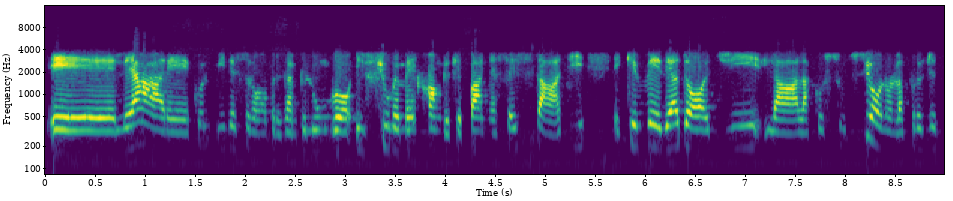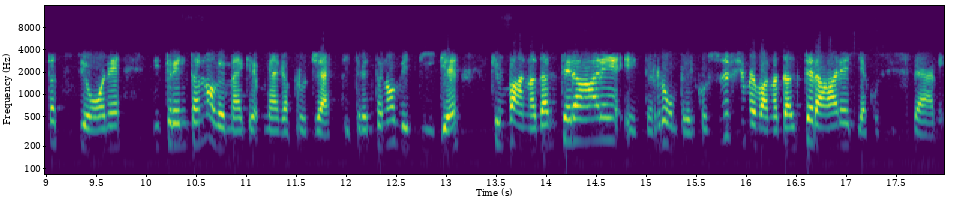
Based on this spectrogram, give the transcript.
E le aree colpite sono per esempio lungo il fiume Mekong che bagna sei stati e che vede ad oggi la, la costruzione o la progettazione di 39 mega, megaprogetti, 39 dighe che vanno ad alterare e interrompere il corso del fiume, vanno ad alterare gli ecosistemi.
